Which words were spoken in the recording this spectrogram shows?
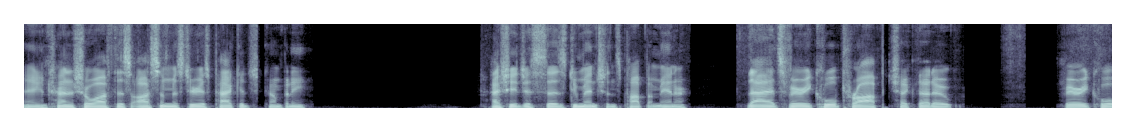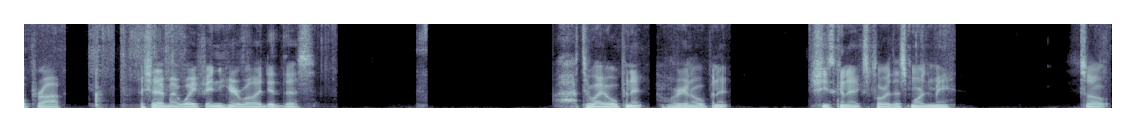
And trying to show off this awesome mysterious package company. Actually, it just says Doomensions Pop Up Manor. That's very cool prop. Check that out. Very cool prop. I should have my wife in here while I did this. Do I open it? We're going to open it. She's going to explore this more than me. So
